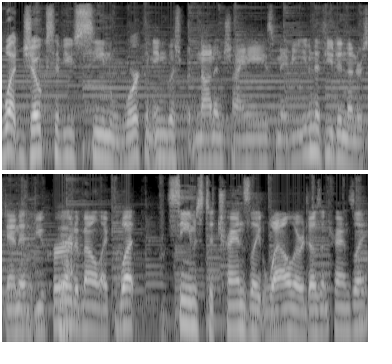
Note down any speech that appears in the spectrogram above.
what jokes have you seen work in English but not in Chinese? Maybe even if you didn't understand it, have you heard Yeah. about like what seems to translate well or doesn't translate?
